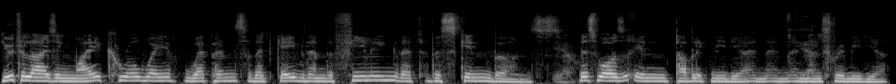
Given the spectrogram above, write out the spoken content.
utilizing microwave weapons that gave them the feeling that the skin burns. Yeah. This was in public media and, and, and mainstream media.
